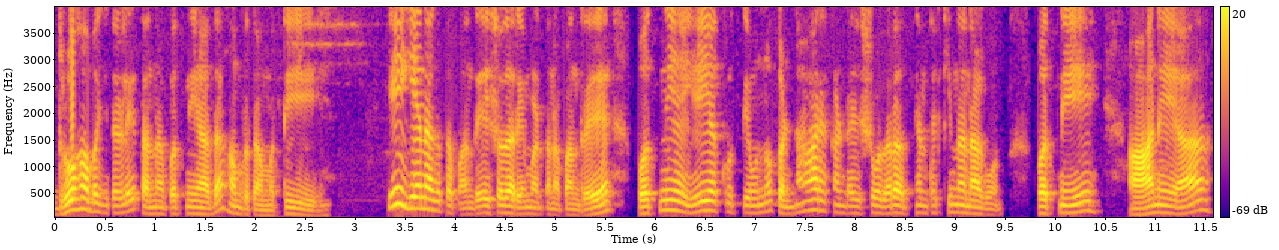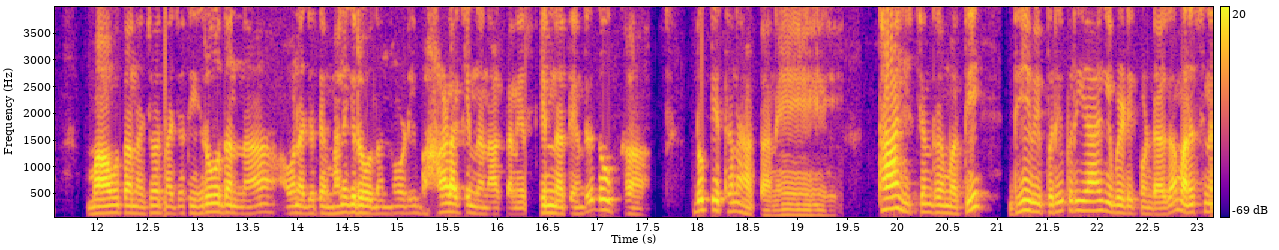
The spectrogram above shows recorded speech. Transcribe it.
ದ್ರೋಹ ಬಗಿತಾಳೆ ತನ್ನ ಪತ್ನಿಯಾದ ಅಮೃತಮತಿ. ಈಗ ಏನಾಗುತ್ತಪ್ಪ ಅಂದ್ರೆ ಯಶೋಧರ ಏನ್ ಮಾಡ್ತಾನಪ್ಪ ಅಂದ್ರೆ ಪತ್ನಿಯ ಏಯ ಕೃತ್ಯವನ್ನು ಕಣ್ಣಾರೆ ಕಂಡ ಯಶೋಧರ ಅತ್ಯಂತ ಖಿನ್ನನಾಗುವನು. ಪತ್ನಿ ಆನೆಯ ಮಾವುತನ ಜೊತೆ ಜೊತೆ ಇರುವುದನ್ನ ಅವನ ಜೊತೆ ಮಲಗಿರುವುದನ್ನ ನೋಡಿ ಬಹಳ ಖಿನ್ನನಾಗ್ತಾನೆ. ಖಿನ್ನತೆ ಅಂದ್ರೆ ದುಃಖ. ದುಃಖಿತನಾಗ್ತಾನೆ ತಾಯಿ ಚಂದ್ರಮತಿ ದೇವಿ ಪರಿಪರಿಯಾಗಿ ಬೇಡಿಕೊಂಡಾಗ ಮನಸ್ಸಿನ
